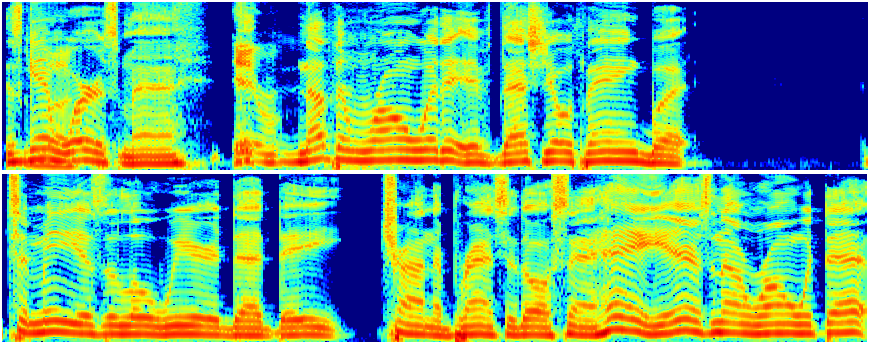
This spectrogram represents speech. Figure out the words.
It's getting look, worse, man. It- It- nothing wrong with it if that's your thing, but to me, it's a little weird that they trying to branch it off, saying, "Hey, there's nothing wrong with that."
